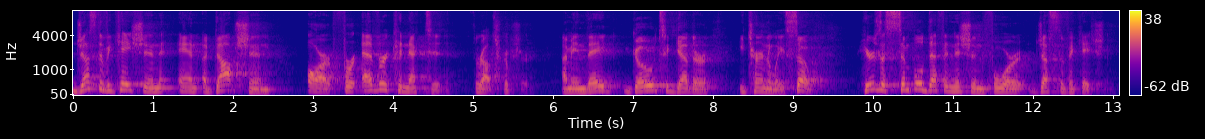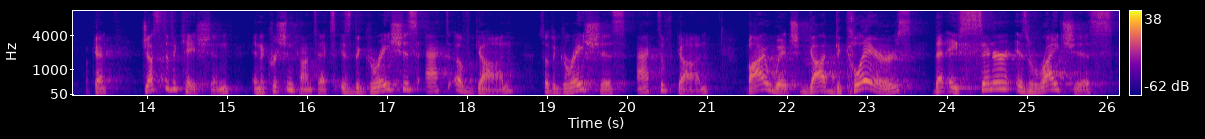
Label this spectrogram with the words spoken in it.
justification and adoption are forever connected throughout Scripture. I mean, they go together eternally. So, here's a simple definition for justification, okay? Justification in a Christian context is the gracious act of God. So, the gracious act of God by which God declares that a sinner is righteous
